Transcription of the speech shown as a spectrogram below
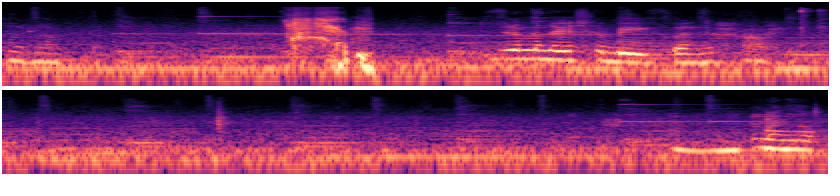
Sarap. Dito naman tayo sa bacon, ha? Manok.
